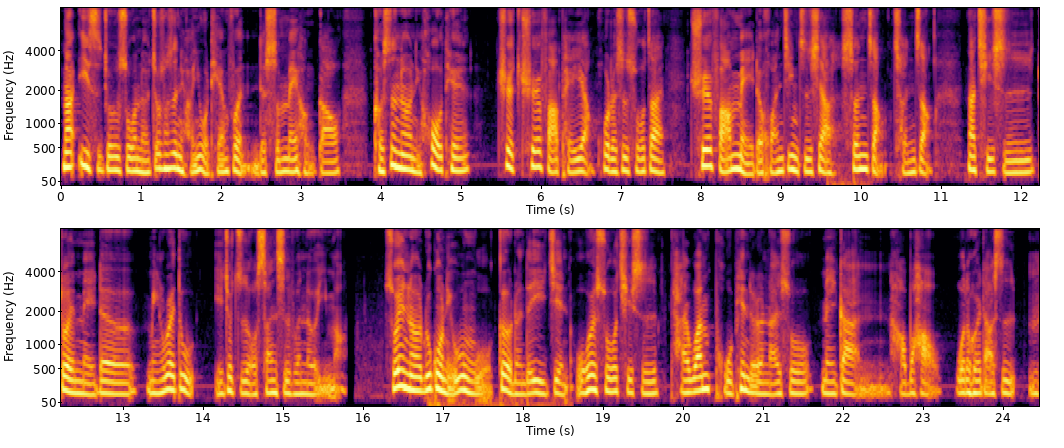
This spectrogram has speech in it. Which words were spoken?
那意思就是说呢，就算是你很有天分，你的审美很高，可是呢，你后天却缺乏培养，或者是说在缺乏美的环境之下生长成长，那其实对美的敏锐度也就只有三十分而已嘛。所以呢，如果你问我个人的意见，我会说，其实台湾普遍的人来说，美感好不好？我的回答是，嗯。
